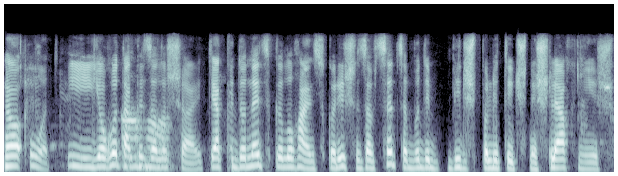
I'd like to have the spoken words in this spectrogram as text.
Ну, от, і його так і залишають. Як і Донецьк і Луганськ, скоріше за все, це буде більш політичний шлях, ніж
